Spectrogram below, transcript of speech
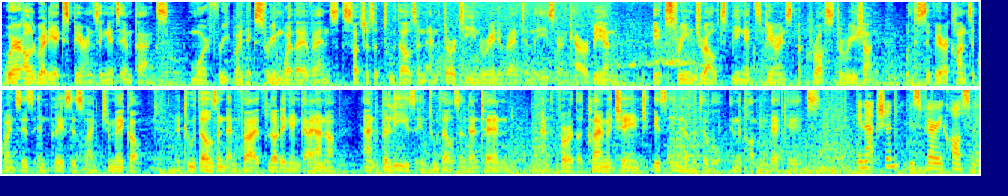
We're already experiencing its impacts. More frequent extreme weather events, such as the 2013 rain event in the Eastern Caribbean, the extreme droughts being experienced across the region, with severe consequences in places like Jamaica, the 2005 flooding in Guyana, and Belize in 2010, and further climate change is inevitable in the coming decades. Inaction is very costly,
